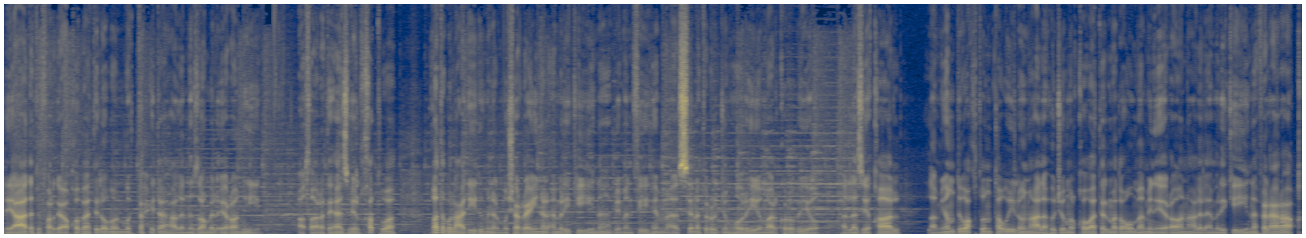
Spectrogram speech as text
لإعادة فرض عقوبات الأمم المتحدة على النظام الإيراني. أثارت هذه الخطوة غضب العديد من المشرعين الأمريكيين بمن فيهم السيناتور الجمهوري ماركو روبيو الذي قال لم يمض وقت طويل على هجوم القوات المدعومة من إيران على الأمريكيين في العراق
